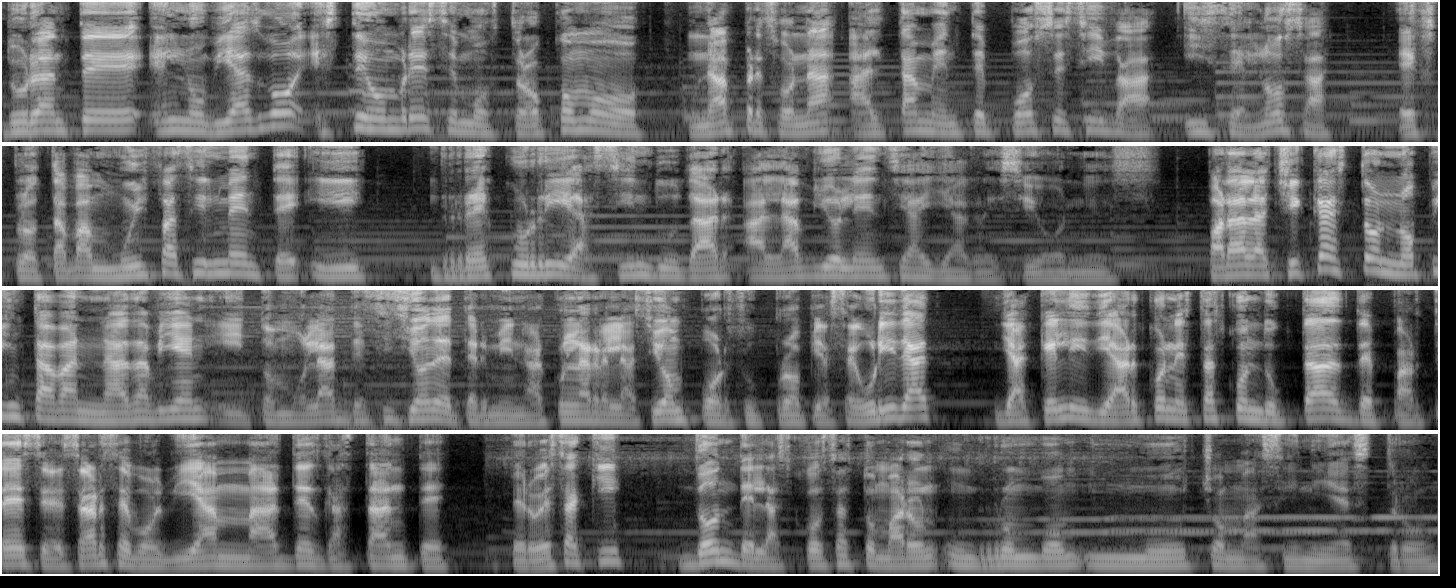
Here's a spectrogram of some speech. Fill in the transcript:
Durante el noviazgo, este hombre se mostró como una persona altamente posesiva y celosa, explotaba muy fácilmente y recurría sin dudar a la violencia y agresiones. Para la chica esto no pintaba nada bien y tomó la decisión de terminar con la relación por su propia seguridad, ya que lidiar con estas conductas de parte de César se volvía más desgastante. Pero es aquí donde las cosas tomaron un rumbo mucho más siniestro.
